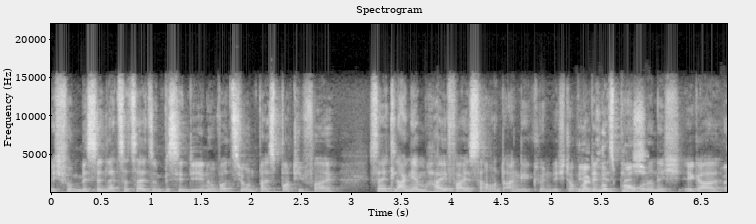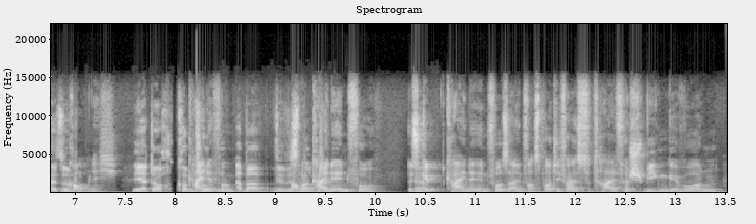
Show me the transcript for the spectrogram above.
ich vermisse in letzter Zeit so ein bisschen die Innovation bei Spotify. Seit langem Hi-Fi-Sound angekündigt. Ob man ja, den jetzt braucht oder nicht, egal. Also, kommt nicht. Ja, doch, kommt keine schon, aber wir wissen Aber keine Info. Es ja. gibt keine Infos einfach. Spotify ist total verschwiegen geworden.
